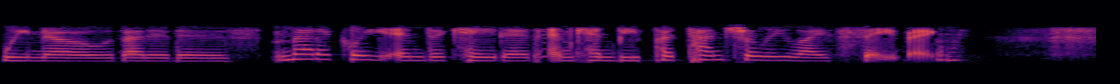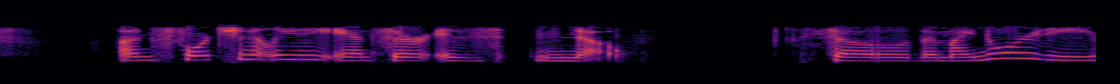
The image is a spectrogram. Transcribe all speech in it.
We know that it is medically indicated and can be potentially life-saving. Unfortunately, the answer is no. So the minority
